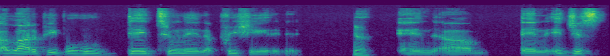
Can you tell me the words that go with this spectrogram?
a lot of people who did tune in appreciated it. Yeah. and um and it just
